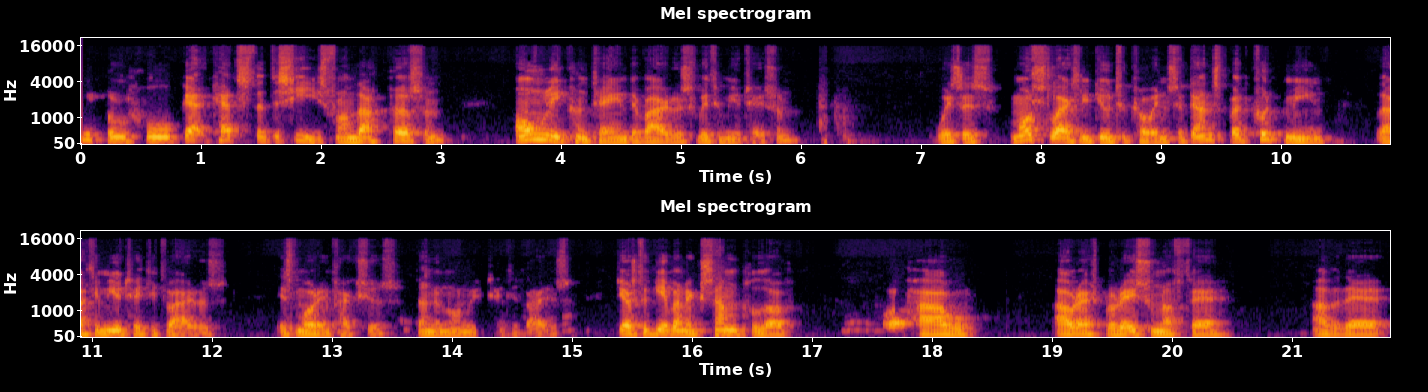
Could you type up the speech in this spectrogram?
people who get, catch the disease from that person only contain the virus with a mutation, which is most likely due to coincidence, but could mean that a mutated virus is more infectious than a non-mutated virus. Just to give an example of, of how our exploration of the of the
